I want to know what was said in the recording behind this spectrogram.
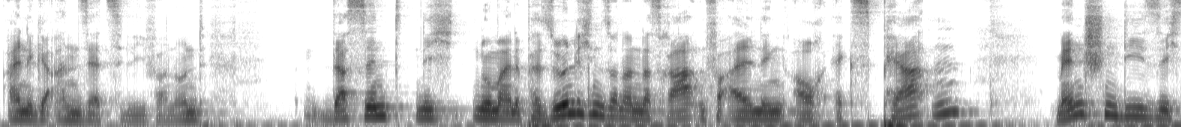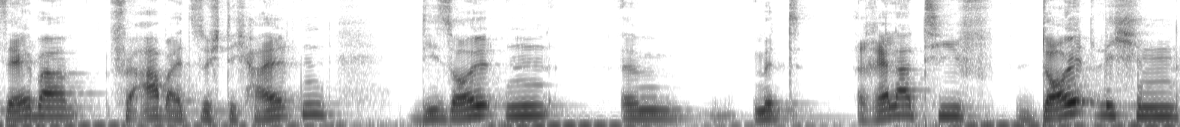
einige Ansätze liefern. Und das sind nicht nur meine persönlichen, sondern das raten vor allen Dingen auch Experten. Menschen, die sich selber für arbeitssüchtig halten, die sollten ähm, mit relativ deutlichen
